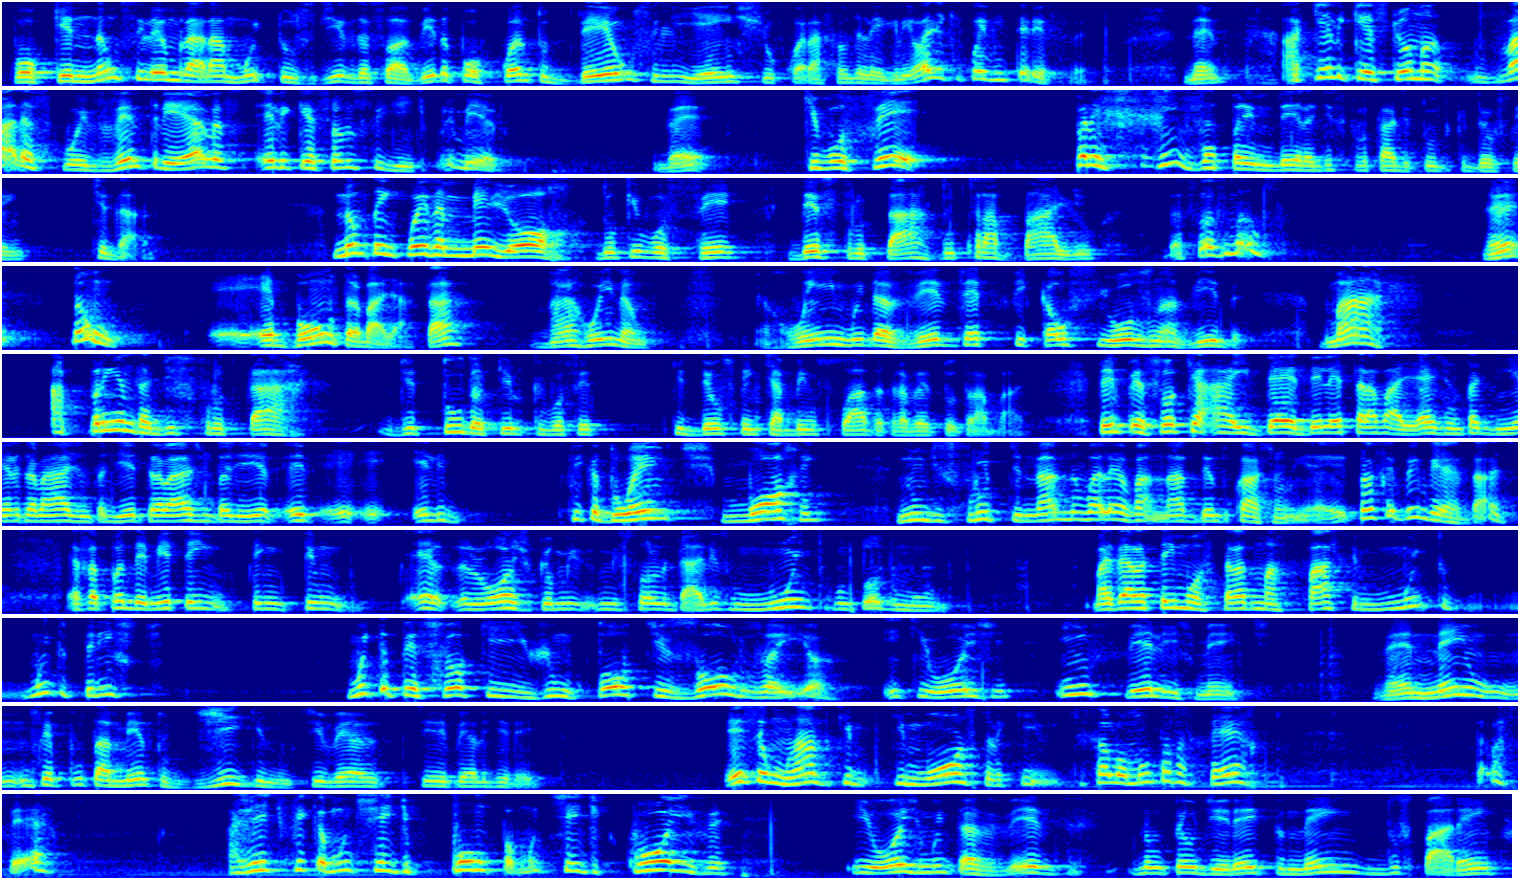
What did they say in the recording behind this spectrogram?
porque não se lembrará muitos dias da sua vida, porquanto Deus lhe enche o coração de alegria. Olha que coisa interessante, né? Aqui ele questiona várias coisas, entre elas ele questiona o seguinte: primeiro, né, que você precisa aprender a desfrutar de tudo que Deus tem te dado. Não tem coisa melhor do que você desfrutar do trabalho das suas mãos. Né? Então, é, é bom trabalhar, tá? Não é ruim, não. É ruim muitas vezes é ficar ocioso na vida. Mas aprenda a desfrutar de tudo aquilo que você que Deus tem te abençoado através do teu trabalho. Tem pessoa que a ideia dele é trabalhar, juntar dinheiro, trabalhar, juntar dinheiro, trabalhar, juntar dinheiro. Ele, ele, fica doente, morre, não desfruta de nada, não vai levar nada dentro do caixão. Para ser bem verdade, essa pandemia tem, tem, tem um. É lógico que eu me, me solidarizo muito com todo mundo. Mas ela tem mostrado uma face muito, muito triste. Muita pessoa que juntou tesouros aí, ó, e que hoje, infelizmente, né, nem um, um sepultamento digno tiver, tiveram direito. Esse é um lado que, que mostra que, que Salomão estava certo. Estava certo. A gente fica muito cheio de pompa, muito cheio de coisa. E hoje, muitas vezes, não tem o direito nem dos parentes,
